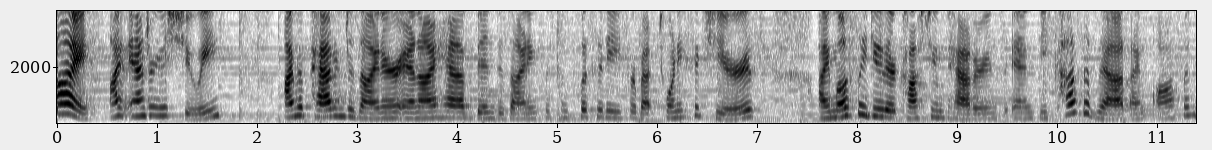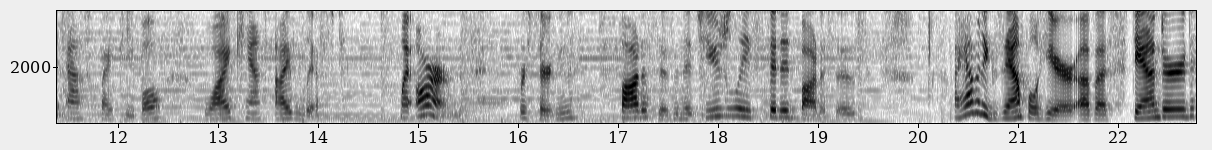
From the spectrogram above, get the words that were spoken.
Hi, I'm Andrea Schewe. I'm a pattern designer and I have been designing for Simplicity for about 26 years. I mostly do their costume patterns and because of that I'm often asked by people why can't I lift my arms for certain bodices and it's usually fitted bodices. I have an example here of a standard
